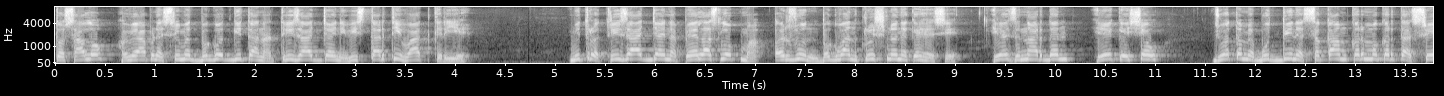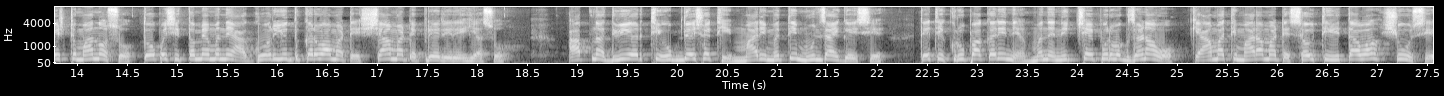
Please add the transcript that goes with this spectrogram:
તો ચાલો, હવે આપણે શ્રીમદ ભગવદ્ ગીતાના ત્રીજા અધ્યાયની વિસ્તારથી વાત કરીએ. મિત્રો, ત્રીજા અધ્યાયના પહેલા શ્લોકમાં અર્જુન ભગવાન કૃષ્ણને કહે છે, હે જનાર્દન, હે કેશવ, જો તમે બુદ્ધિને સકામ કર્મ કરતાં શ્રેષ્ઠ માનો છો, તો પછી તમે મને આ ઘોર યુદ્ધ કરવા માટે શા માટે પ્રેરી રહ્યા છો? આપના દ્વિઅર્થી ઉપદેશોથી મારી મતિ મૂંઝાઈ ગઈ છે. તેથી કૃપા કરીને મને નિશ્ચયપૂર્વક જણાવો કે આમાંથી મારા માટે સૌથી હિતાવહ શું છે?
